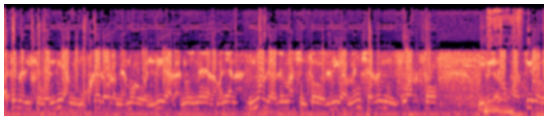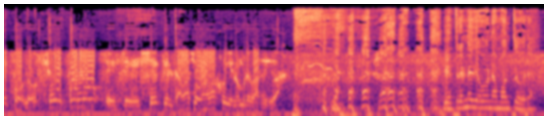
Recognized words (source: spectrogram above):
Ayer le dije buen día a mi mujer, hola mi amor, buen día, a las nueve y media de la mañana. No le hablé más en todo el día, me encerré en un cuarto y vi dos partidos de polo. Yo de polo este, sé que el caballo va abajo y el hombre va arriba. y entre medio va una montura.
